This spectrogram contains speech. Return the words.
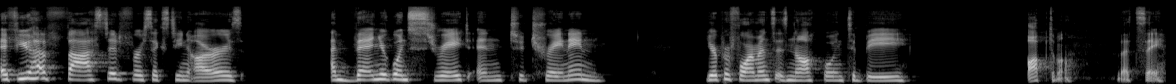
if you have fasted for 16 hours and then you're going straight into training, your performance is not going to be optimal, let's say.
